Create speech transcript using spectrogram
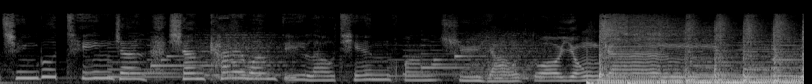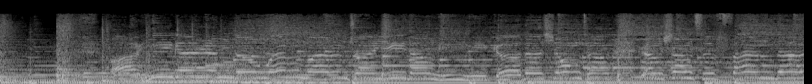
情不停站，想开往地老天荒，需要多勇敢。把一个人的温暖转移到另一个的胸膛。让上次犯的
